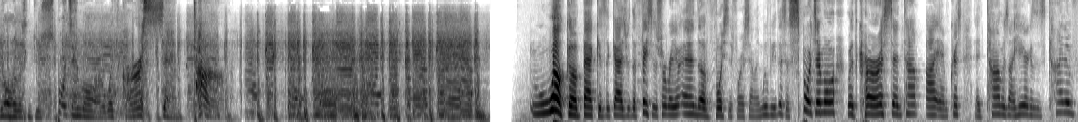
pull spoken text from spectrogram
You're listening to Sports and More with Chris and Tom. Welcome back, is the guys with the faces for radio and the voices for a silent movie. This is Sports and More with Chris and Tom. I am Chris, and Tom is not here because it's kind of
